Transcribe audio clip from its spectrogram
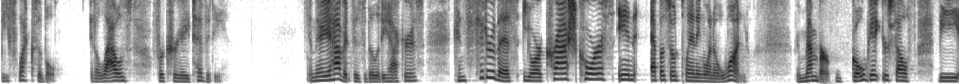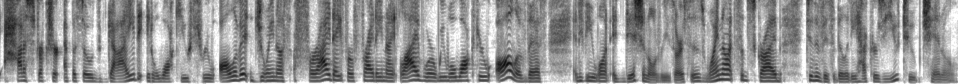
Be flexible, it allows for creativity. And there you have it, visibility hackers. Consider this your crash course in Episode Planning 101. Remember, go get yourself the How to Structure Episodes guide. It'll walk you through all of it. Join us Friday for Friday Night Live, where we will walk through all of this. And if you want additional resources, why not subscribe to the Visibility Hackers YouTube channel?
